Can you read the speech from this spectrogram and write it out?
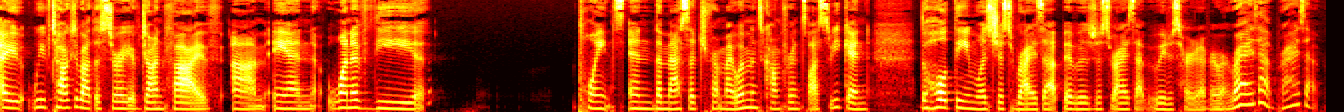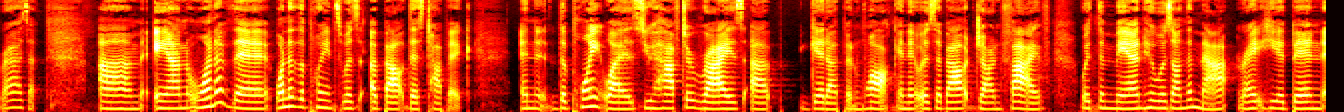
I we've talked about the story of John 5 um, and one of the points in the message from my women's conference last weekend the whole theme was just rise up. It was just rise up. We just heard it everywhere. Rise up rise up rise up. Um, and one of the one of the points was about this topic. And the point was you have to rise up get up and walk. And it was about john 5 with the man who was on the mat right? He had been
